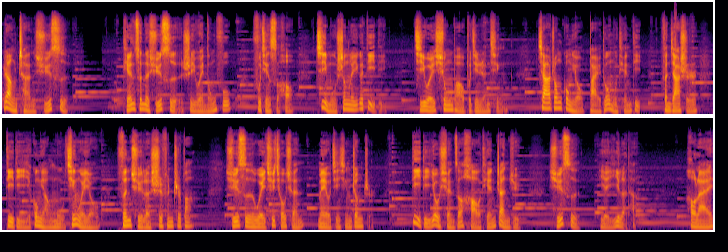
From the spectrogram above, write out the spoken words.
让产徐四。田村的徐四是一位农夫，父亲死后，继母生了一个弟弟，极为凶暴不近人情。家中共有百多亩田地，分家时，弟弟以供养母亲为由，分取了十分之八。徐四委曲求全，没有进行争执。弟弟又选择好田占据，徐四也依了他。后来，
